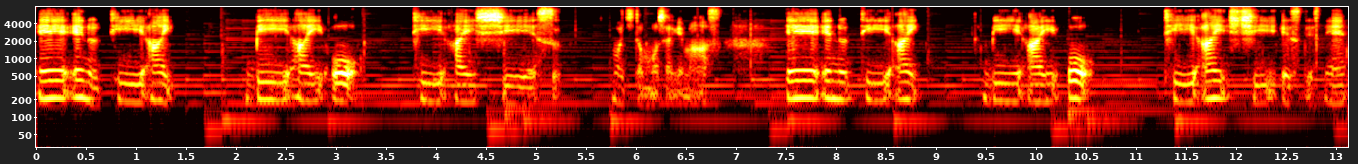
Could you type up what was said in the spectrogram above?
ANTIBIOTICS もう一度申し上げます。ANTIBIOTICS ですね。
